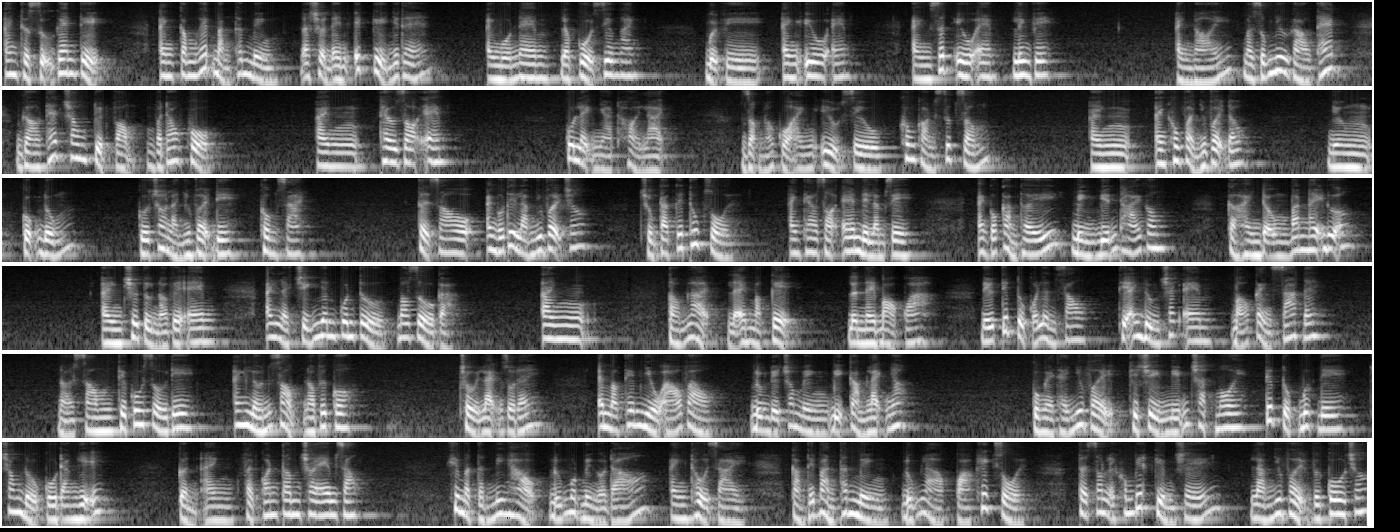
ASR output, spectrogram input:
Anh thật sự ghen tị, anh căm ghét bản thân mình đã trở nên ích kỷ như thế. Anh muốn em là của riêng anh, bởi vì anh yêu em, anh rất yêu em, Linh Vi. Anh nói mà giống như gào thét gào thét trong tuyệt vọng và đau khổ. Anh theo dõi em. Cô lạnh nhạt hỏi lại. Giọng nói của anh ỉu xìu không còn sức sống. Anh, anh không phải như vậy đâu. Nhưng cũng đúng. Cứ cho là như vậy đi, không sai. Tại sao anh có thể làm như vậy chứ? Chúng ta kết thúc rồi. Anh theo dõi em để làm gì? Anh có cảm thấy mình biến thái không? Cả hành động ban nãy nữa. Anh chưa từng nói về em anh là chính nhân quân tử, bao giờ cả? Anh... Tóm lại là em mặc kệ. Lần này bỏ qua. Nếu tiếp tục có lần sau, Thì anh đừng trách em, báo cảnh sát đấy. Nói xong thì cô rời đi. Anh lớn giọng nói với cô. Trời lạnh rồi đấy. Em mặc thêm nhiều áo vào. Đừng để cho mình bị cảm lạnh nhé Cô nghe thấy như vậy Thì chỉ mím chặt môi, Tiếp tục bước đi Trong đầu cô đang nghĩ. Cần anh phải quan tâm cho em sao? Khi mà Tần Minh Hạo đứng một mình ở đó, anh thở dài, cảm thấy bản thân mình đúng là quá khích rồi. Tại sao lại không biết kiềm chế, làm như vậy với cô chứ?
